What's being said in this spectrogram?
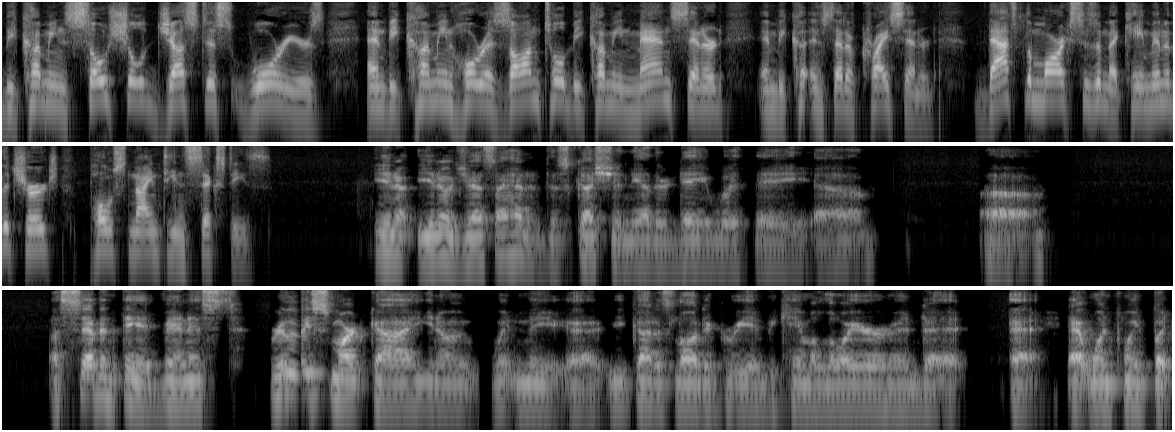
becoming social justice warriors and becoming horizontal, becoming man centered and beca- instead of Christ centered. That's the Marxism that came into the church post 1960s. You know, you know, Jess, I had a discussion the other day with a uh, uh, a Seventh Day Adventist, really smart guy. You know, went and he, uh, he got his law degree and became a lawyer, and uh, at, at one point, but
